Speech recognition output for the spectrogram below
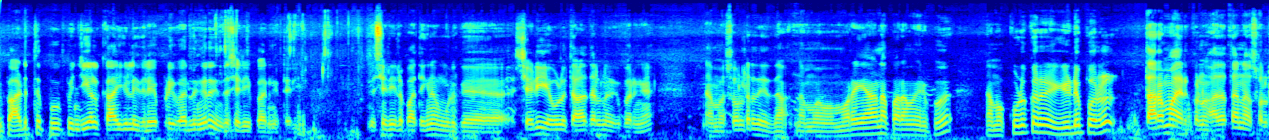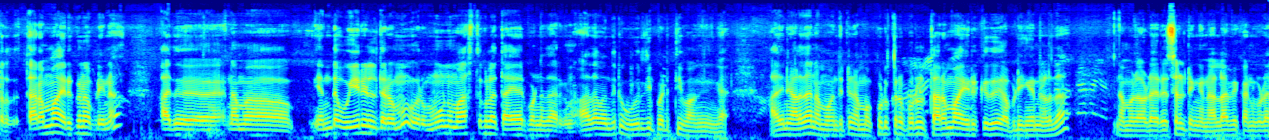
இப்போ அடுத்த பூ பிஞ்சுகள் காய்கள் இதில் எப்படி வருதுங்கிறது இந்த செடி பாருங்கள் தெரியும். இந்த செடியில் பார்த்தீங்கன்னா உங்களுக்கு செடி எவ்வளோ தளத்தலன்னு இருக்குது பாருங்கள் நம்ம சொல்கிறது இதுதான். நம்ம முறையான பராமரிப்பு நம்ம கொடுக்குற இடுபொருள் தரமாக இருக்கணும். அதை தான் நான் சொல்கிறது தரமாக இருக்கணும் அப்படின்னா அது நம்ம எந்த உயிரியல் தரமும் ஒரு மூணு மாதத்துக்குள்ளே தயார் பண்ணதாக இருக்கணும். அதை வந்துட்டு உறுதிப்படுத்தி வாங்குங்க. அதனால தான் நம்ம வந்துட்டு நம்ம கொடுக்குற பொருள் தரமாக இருக்குது அப்படிங்கிறனால தான் நம்மளோட ரிசல்ட் இங்கே நல்லாவே கண்கூட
